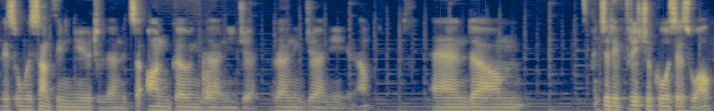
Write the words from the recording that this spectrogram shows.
there's always something new to learn. It's an ongoing learning journey, learning journey you know. And um, it's a refresher course as well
